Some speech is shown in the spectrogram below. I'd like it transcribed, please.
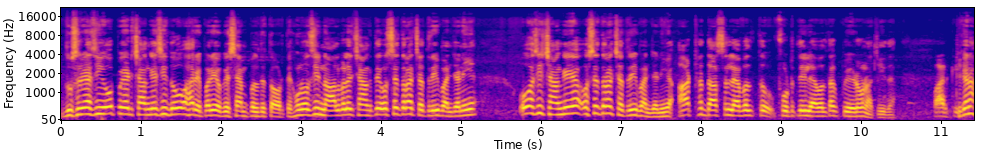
ਦੂਸਰੇ ਅਸੀਂ ਉਹ ਪੇੜ ਛਾਂਗੇ ਸੀ ਦੋ ਹਰੇ ਭਰੇ ਹੋ ਗਏ ਸੈਂਪਲ ਦੇ ਤੌਰ ਤੇ। ਹੁਣ ਅਸੀਂ ਨਾਲ ਵਾਲੇ ਛਾਂਗਤੇ ਉਸੇ ਤਰ੍ਹਾਂ ਛਤਰੀ ਬਣ ਜਾਣੀ ਹੈ ਉਹ ਅਸੀਂ ਛਾਂਗੇ ਆ ਉਸੇ ਤਰ੍ਹਾਂ ਛਤਰੀ ਬਣ ਜਾਣੀ ਹੈ 8 10 ਲੈਵਲ ਤੋਂ ਫੁੱਟ ਦੀ ਲੈਵਲ ਤੱਕ ਪੇੜ ਹੋਣਾ ਚਾਹੀਦਾ। ਠੀਕ ਹੈ ਨਾ?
